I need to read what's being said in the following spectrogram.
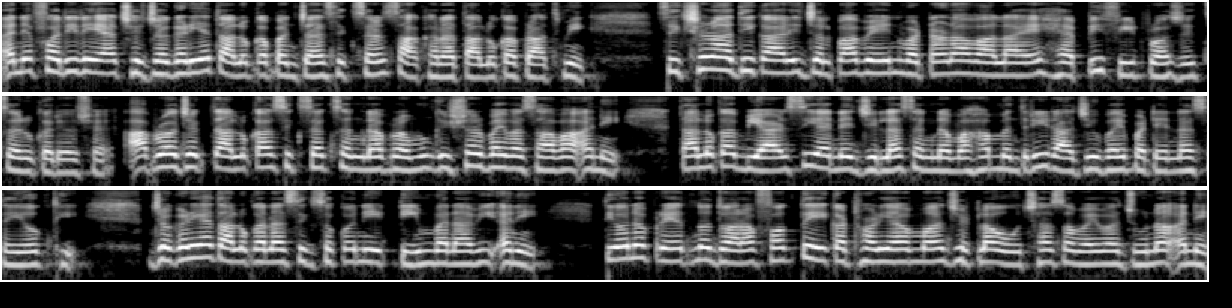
અને ફરી રહ્યા છે. ઝઘડિયા તાલુકા પંચાયત શિક્ષણ શાખાના તાલુકા પ્રાથમિક શિક્ષણ અધિકારી જલ્પાબેન વટાણાવાલાએ હેપી ફીટ પ્રોજેક્ટ શરૂ કર્યો છે. આ પ્રોજેક્ટ તાલુકા શિક્ષક સંઘના પ્રમુખ કિશોરભાઈ વસાવા અને તાલુકા બીઆરસી અને જિલ્લા સંઘના મહામંત્રી રાજીવભાઈ પટેલના સહયોગથી ઝઘડિયા તાલુકાના શિક્ષકોની એક ટીમ બનાવી અને તેઓના પ્રયત્નો દ્વારા ફક્ત એક અઠવાડિયામાં જેટલા ઓછા સમયમાં જૂના અને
